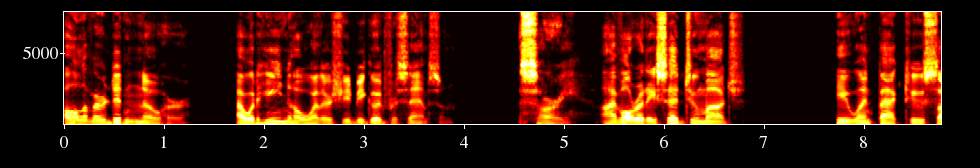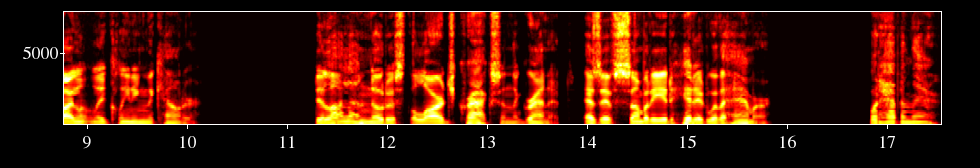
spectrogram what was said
Oliver didn't know her. How would he know whether she'd be good for Samson? Sorry, I've already said too much. He went back to silently cleaning the counter. Delilah noticed the large cracks in the granite, as if somebody had hit it with a hammer. What happened there?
